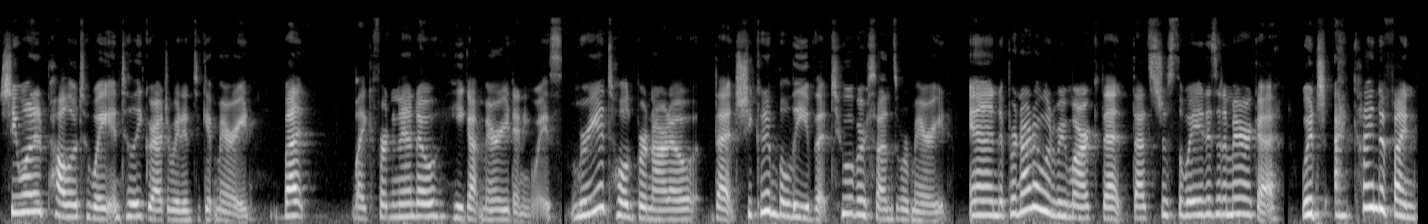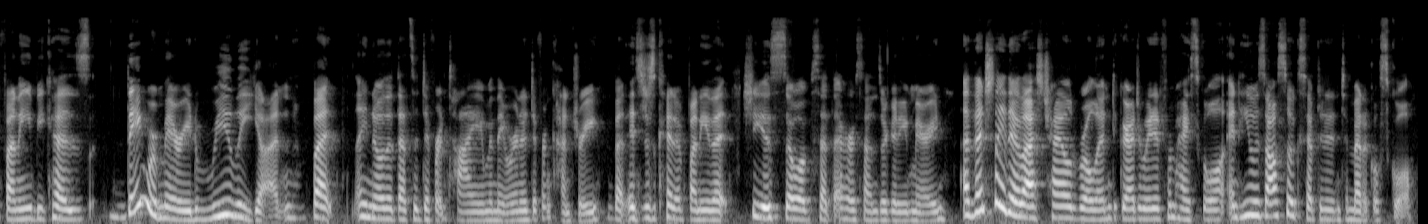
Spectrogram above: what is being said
She wanted Paulo to wait until he graduated to get married, but like Ferdinando, he got married anyways. Maria told Bernardo that she couldn't believe that two of her sons were married. And Bernardo would remark that that's just the way it is in America, which I kind of find funny because they were married really young. But I know that that's a different time and they were in a different country. But it's just kind of funny that she is so upset that her sons are getting married. Eventually, their last child, Roland, graduated from high school and he was also accepted into medical school.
